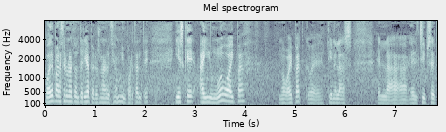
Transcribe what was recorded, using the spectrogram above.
puede parecer una tontería, pero es una noticia muy importante, y es que hay un nuevo iPad, nuevo iPad que tiene las, el, el chipset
